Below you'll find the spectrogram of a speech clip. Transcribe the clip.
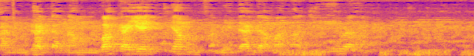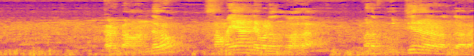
సంఘటనంబక యజ్ఞం సమిదగమన జీవనం. కాబట్టి మనందరం సమయాన్ని ఇవ్వడం ద్వారా మన బుద్ధిని ఇవ్వడం ద్వారా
